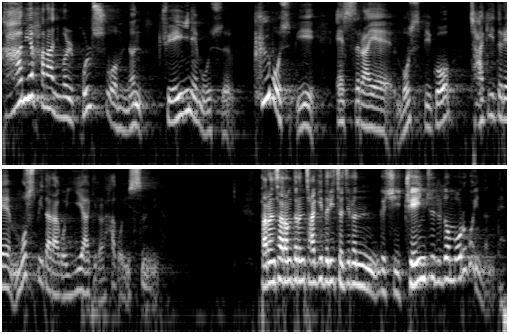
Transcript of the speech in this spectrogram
감히 하나님을 볼 수 없는 죄인의 모습, 그 모습이 에스라의 모습이고 자기들의 모습이다라고 이야기를 하고 있습니다. 다른 사람들은 자기들이 저지른 것이 죄인 줄도 모르고 있는데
